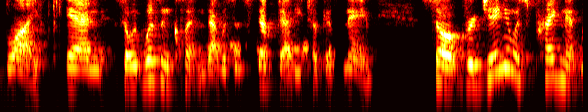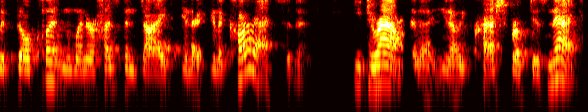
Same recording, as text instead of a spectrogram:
Blythe, and so it wasn't Clinton. That was his stepdad. He took his name. So Virginia was pregnant with Bill Clinton when her husband died in a in a car accident, he drowned and a, you know he crashed broke his neck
